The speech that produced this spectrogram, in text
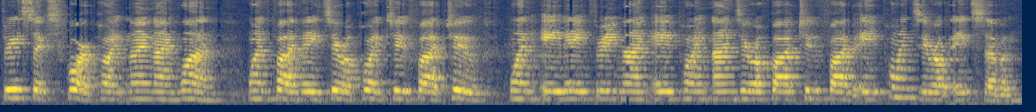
364.991. 1580.252. 18839.8.9052588.087.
